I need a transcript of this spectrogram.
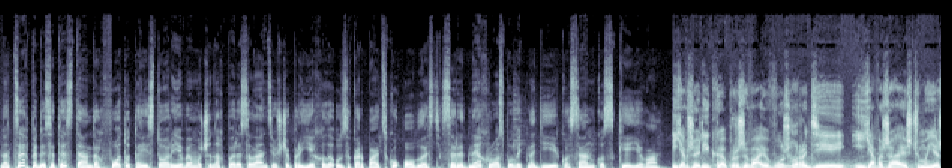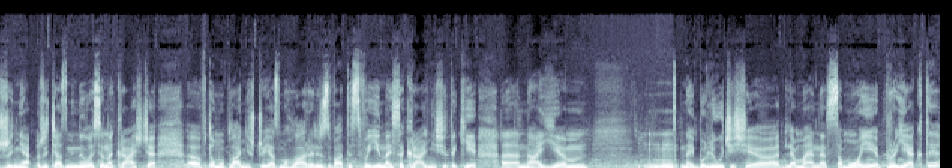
На цих 50 стендах фото та історії вимушених переселенців, що приїхали у Закарпатську область. Серед них розповідь Надії Косенко з Києва. Я вже рік проживаю в Ужгороді, і я вважаю, що моє життя, життя змінилося на краще е, в тому плані, що я змогла реалізувати свої найсакральніші такі е, най. Найболючіші для мене самої проєкти,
